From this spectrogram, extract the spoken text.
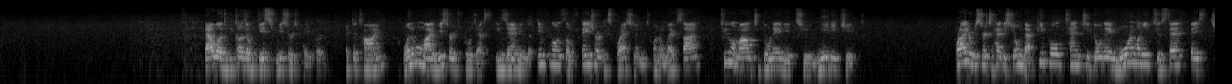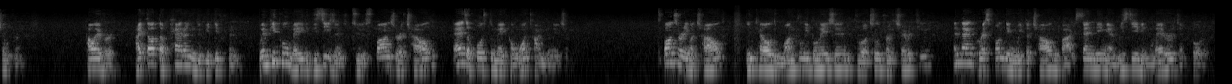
That was because of this research paper. At the time, one of my research projects examined the influence of facial expressions on a website to amounts donated to needy kids. Prior research had shown that people tend to donate more money to sad-faced children. However, I thought the pattern would be different when people made decisions to sponsor a child as opposed to make a one-time donation. Sponsoring a child entailed monthly donation through a children's charity and then corresponding with the child by sending and receiving letters and photos.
